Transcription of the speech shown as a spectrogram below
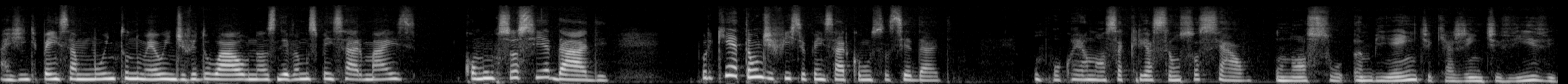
A gente pensa muito no meu individual, nós devemos pensar mais como sociedade. Por que é tão difícil pensar como sociedade? Um pouco é a nossa criação social, o nosso ambiente que a gente vive.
